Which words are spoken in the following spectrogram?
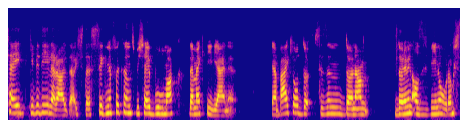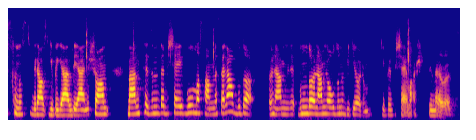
şey gibi değil herhalde. İşte significant bir şey bulmak demek değil yani. Ya belki o dö- sizin dönem dönemin azizliğine uğramışsınız biraz gibi geldi yani. Şu an ben tezimde bir şey bulmasam mesela bu da önemli, bunun da önemli olduğunu biliyorum gibi bir şey var. Bilmiyorum. Evet.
